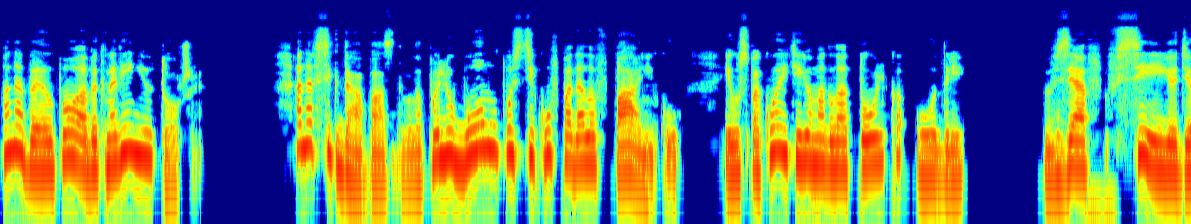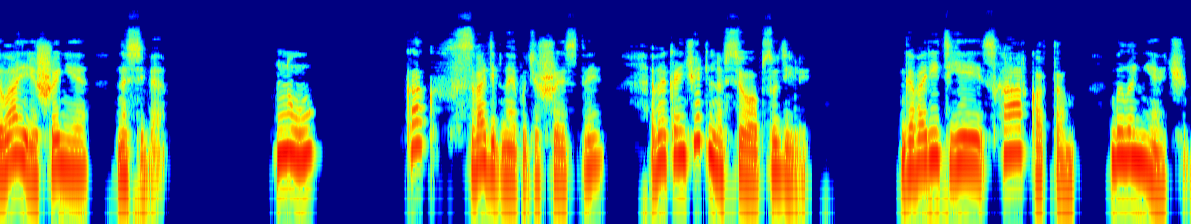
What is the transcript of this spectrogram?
Аннабелл по обыкновению тоже. Она всегда опаздывала, по любому пустяку впадала в панику, и успокоить ее могла только Одри, взяв все ее дела и решения на себя. — Ну, как свадебное путешествие? Вы окончательно все обсудили? Говорить ей с Харкартом было не о чем.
